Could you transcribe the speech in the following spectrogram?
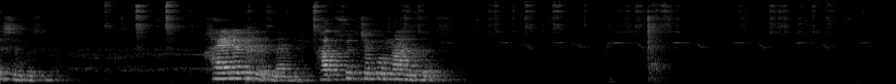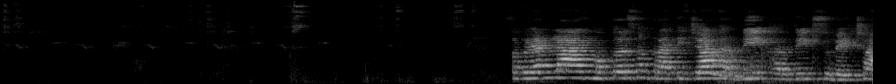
तसेच बसून. खायला देत नाही हात स्वच्छ करून आलं तर. सगळ्यांना आज मकर संक्रांतीच्या हार्दिक हार्दिक शुभेच्छा.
